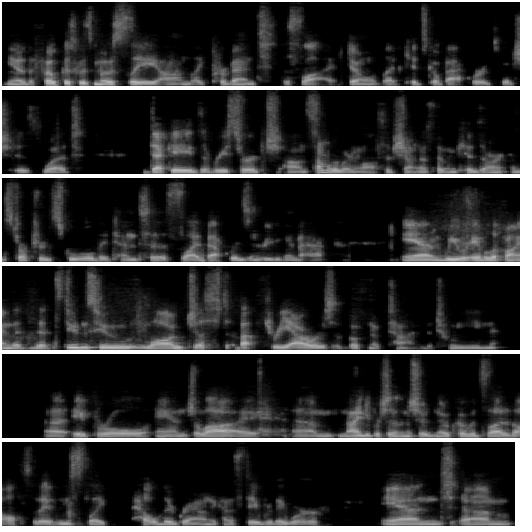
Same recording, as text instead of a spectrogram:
you know, the focus was mostly on like prevent the slide. Don't let kids go backwards, which is what decades of research on summer learning loss have shown us that when kids aren't in structured school, they tend to slide backwards in reading and math. And we were able to find that, that students who logged just about three hours of book BookNook time between uh, April and July, um, 90% of them showed no COVID slide at all. So they at least like held their ground and kind of stayed where they were. And um,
